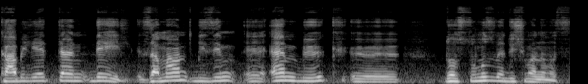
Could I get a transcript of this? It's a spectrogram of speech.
kabiliyetten değil. Zaman bizim en büyük dostumuz ve düşmanımız.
